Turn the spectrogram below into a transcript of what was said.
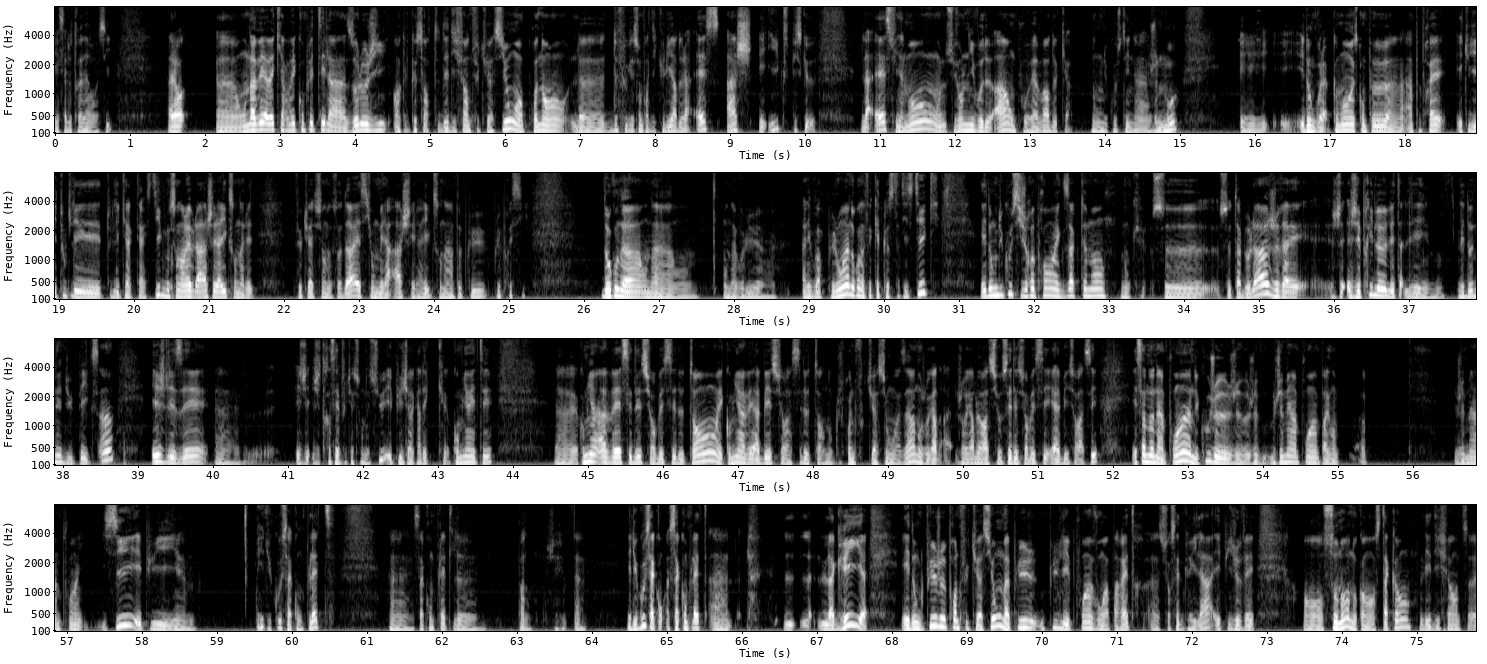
et celle de Trader aussi. Alors euh, on avait avec Hervé complété la zoologie en quelque sorte des différentes fluctuations en prenant deux fluctuations particulières de la S, H et X, puisque la S finalement, suivant le niveau de A, on pouvait avoir de K. Donc du coup c'était un jeu de mots. Et, donc voilà, comment est-ce qu'on peut euh, à peu près étudier toutes les, caractéristiques? Donc si on enlève la H et la X, on a les fluctuations de soda, et si on met la H et la X, on a un peu plus, plus précis. Donc on a, on a, on a voulu euh, aller voir plus loin, donc on a fait quelques statistiques. Et donc du coup, si je reprends exactement donc, ce, tableau-là, j'ai pris le, les, données du PX1 et je les ai, euh, j'ai tracé les fluctuations dessus, et puis j'ai regardé combien était, euh, combien avait CD sur BC de temps et combien avait AB sur AC de temps. Donc je prends une fluctuation au hasard, donc je regarde, je regarde le ratio CD sur BC et AB sur AC, et ça me donne un point. Du coup, je, je, mets un point, par exemple, hop, je mets un point ici, et puis, euh, et du coup, ça complète. Euh, ça complète le... Pardon. Euh, et du coup, ça, complète la, grille. Et donc, plus je prends de fluctuations, bah, plus, les points vont apparaître euh, sur cette grille-là. Et puis, je vais, en sommant, donc en stackant les différentes,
